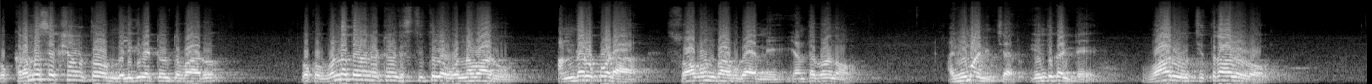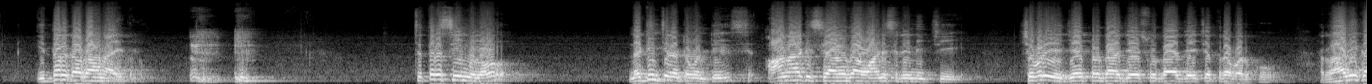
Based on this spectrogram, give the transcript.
ఒక క్రమశిక్షణతో మెలిగినటువంటి వారు ఒక ఉన్నతమైనటువంటి స్థితిలో ఉన్నవారు అందరూ కూడా శోభన్ బాబు గారిని ఎంతగానో అభిమానించారు. ఎందుకంటే వారు చిత్రాలలో ఇద్దరు కథానాయకులు. చిత్రసీమలో నటించినటువంటి ఆనాటి శారద వాణిశ్రీ నుంచి చివరి జయప్రద జయసుధ జయచిత్ర వరకు రాధిక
